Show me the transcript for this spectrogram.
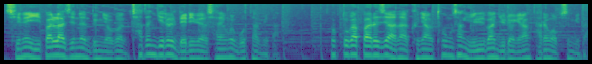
진의 이 빨라지는 능력은 차단기를 내리며 사용을 못합니다. 속도가 빠르지 않아 그냥 통상 일반 유령이랑 다름없습니다.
